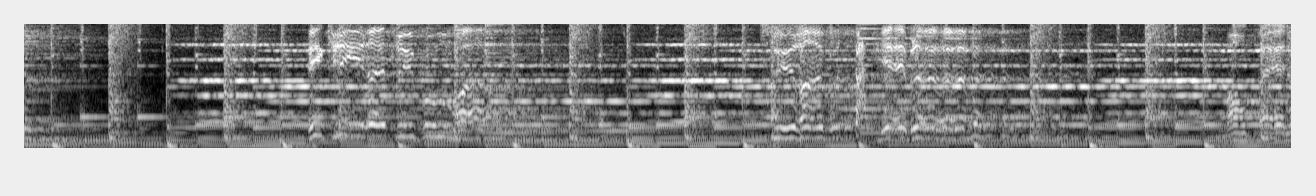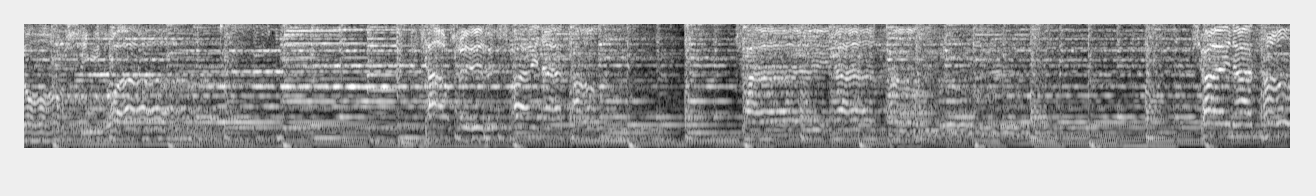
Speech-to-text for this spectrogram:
écrirais-tu pour moi? Sur un bout de papier bleu? Chinatown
